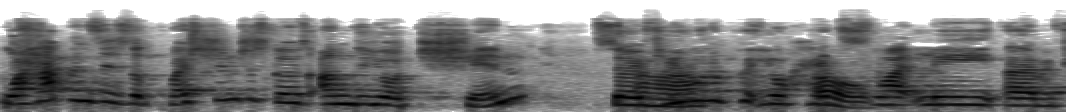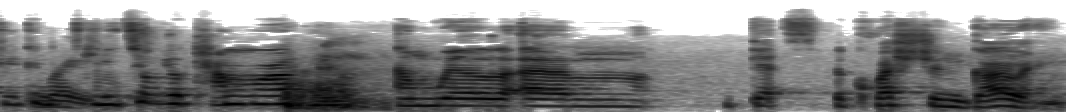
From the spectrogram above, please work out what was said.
what happens is the question just goes under your chin. So if you Uh-huh. want to put your head Oh. slightly, um, if you can, Right. can you tilt your camera and we'll um, get the question going.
